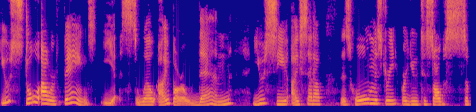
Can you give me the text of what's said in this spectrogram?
You stole our things. Yes, well, I borrowed them. You see, I set up this whole mystery for you to solve. Su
